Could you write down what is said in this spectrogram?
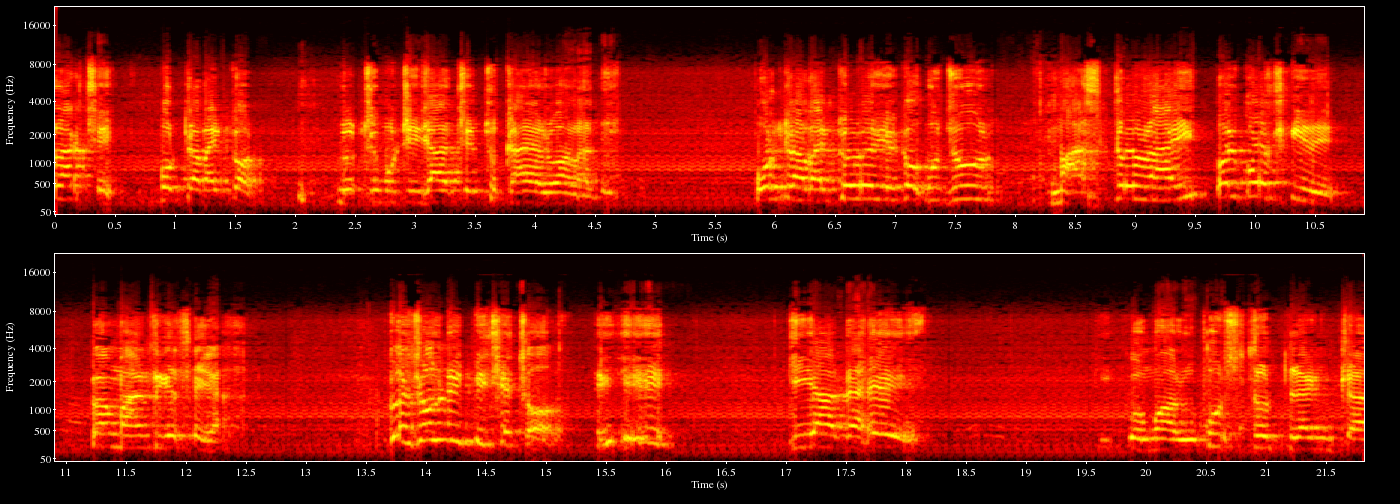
লাগছে পোটটা বাইর লুচি একটু খায় রোয়ানা দি। পোটটা হুজুর, মাছ তো নাই ওই কোচ কিরে? মাছ গেছে গা? পিছে চল। গিয়া দেহে কি কোমার উপস্থিত ল্যাংটা?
